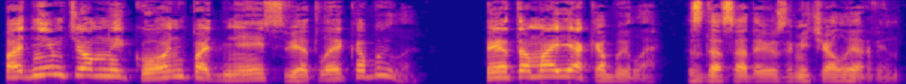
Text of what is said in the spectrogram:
Под ним темный конь, под ней светлая кобыла». «Это моя кобыла», — с досадою замечал Эрвин.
